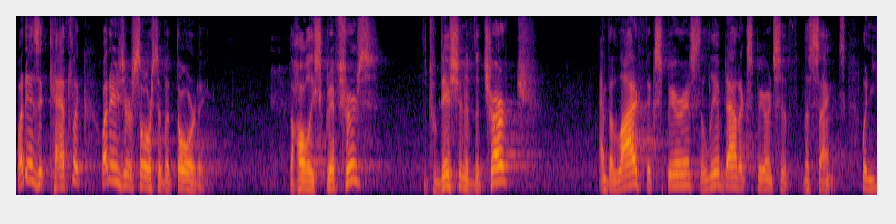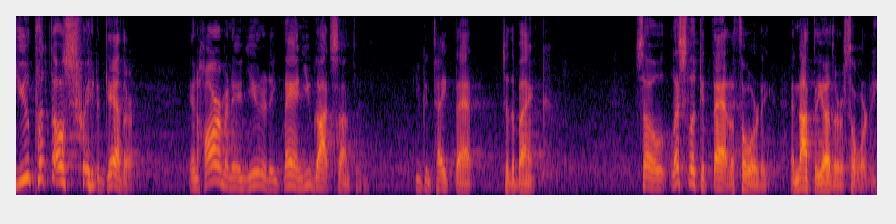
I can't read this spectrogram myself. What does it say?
What is it, Catholic? What is your source of authority? The Holy Scriptures, the tradition of the church, and the life experience, the lived out experience of the saints. When you put those three together in harmony and unity, man, you got something. You can take that to the bank. So let's look at that authority and not the other authority.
